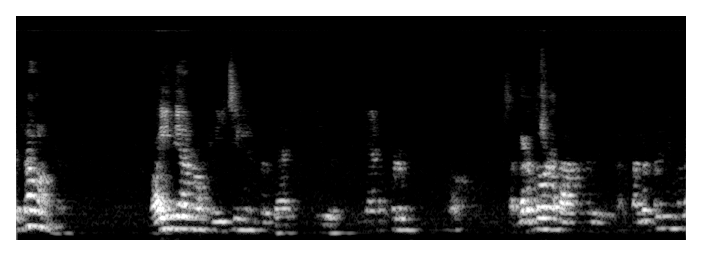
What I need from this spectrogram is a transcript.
എല്ലാം ഉണ്ട്. വൈ ദി ആർ ദാറ്റ് ഞാൻ എപ്പോഴും സങ്കടത്തോടെ കാണുന്ന ഒരു പലപ്പോഴും നിങ്ങൾ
